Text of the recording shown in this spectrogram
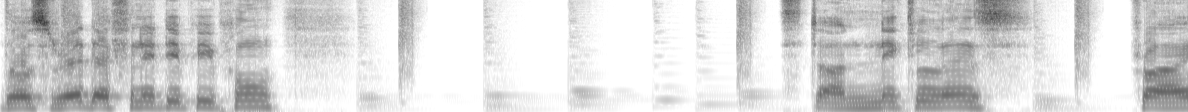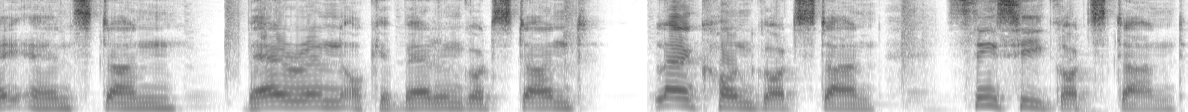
those red affinity people. Stun Nicholas. Try and stun Beran. Okay, Beran got stunned. Blackhorn got stunned, CC got stunned.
